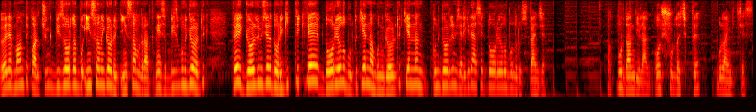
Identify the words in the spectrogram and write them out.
Öyle bir mantık vardı çünkü biz orada bu insanı gördük. İnsan mıdır artık neyse biz bunu gördük. Ve gördüğümüz yere doğru gittik ve doğru yolu bulduk. Yeniden bunu gördük. Yeniden bunu gördüğümüz yere gidersek doğru yolu buluruz bence. Bak buradan değil abi. O şurada çıktı. Buradan gideceğiz.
